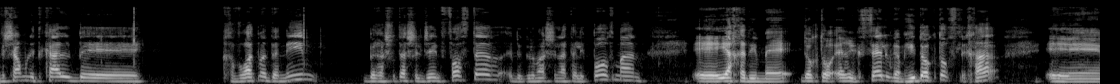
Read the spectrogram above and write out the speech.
ושם הוא נתקל בחבורת מדענים בראשותה של ג'יין פוסטר, בגילומה של נטלי פורטמן, אה, יחד עם אה, דוקטור אריק סל, גם היא דוקטור, סליחה, אה,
